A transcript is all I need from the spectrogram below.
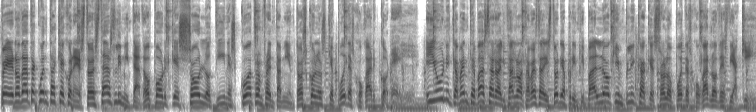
Pero date cuenta que con esto estás limitado porque solo tienes cuatro enfrentamientos con los que puedes jugar con él. Y únicamente vas a realizarlo a través de la historia principal, lo que implica que solo puedes jugarlo desde aquí.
